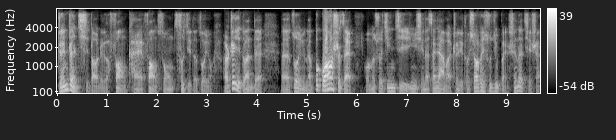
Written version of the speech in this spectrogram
真正起到这个放开、放松、刺激的作用，而这一端的呃作用呢，不光是在我们说经济运行的三驾马车里头，消费数据本身的提升，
